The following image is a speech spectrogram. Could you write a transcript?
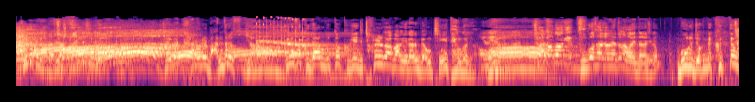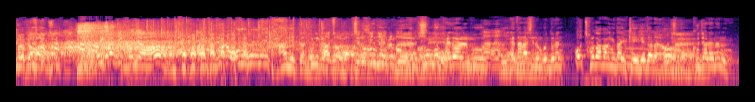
만들어낸 거예 요. 저희가 단어를 만들었어요. 그래서 그 다음부터 그게 이제 철가방이라는 명칭이 된 거죠. 철가방이 국어 사전에도 나와 있나요, 지금? 모르죠. 근데 그때 우리가 어디까지 가냐? 아니, 그거를 온 국민이 다 하니까요. 그러니까 지금 네. 중국 배달부 배달하시는 분들은 어 철가방이다 이렇게 얘기하잖아요. 그 전에는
